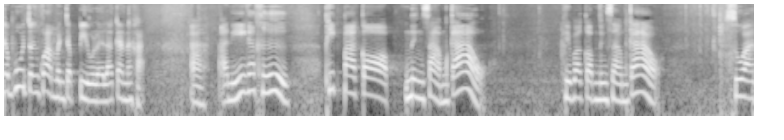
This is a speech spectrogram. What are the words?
จะพูดจนกว่ามันจะปิวเลยแล้วกันนะคะอะ อันนี้ก็คือพริกปลากรอบหนึ่งสามเก้าพี่ประกอบหนึ่งสามเก้าส่วน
